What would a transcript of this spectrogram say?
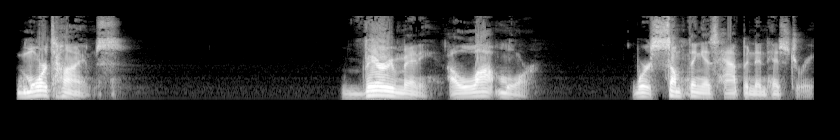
more times. Very many, a lot more where something has happened in history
